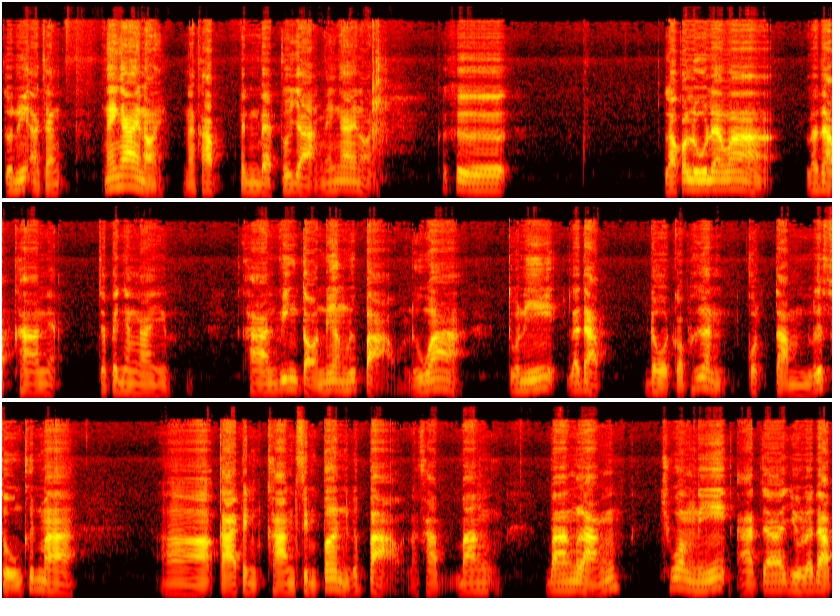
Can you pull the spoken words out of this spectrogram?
ตัวนี้อาจจะง่ายๆหน่อยนะครับ เป็นแบบตัวอย่างง่ายๆหน่อย ก็คือ เราก็รู้แล้วว่าระดับคานเนี่ยจะเป็นยังไงคานวิ่งต่อเนื่องหรือเปล่า หรือว่าตัวนี้ระดับโดดกว่าเพื่อนกดต่ำหรือสูงขึ้นมาากลายเป็นคานซิมเพิลหรือเปล่านะครับ บางบางหลังช่วงนี้อาจจะอยู่ระดับ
